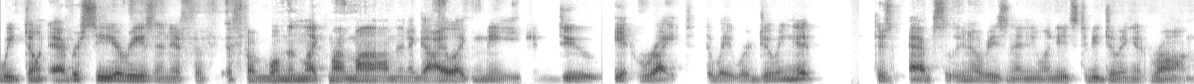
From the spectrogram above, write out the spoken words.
we don't ever see a reason if, if, if a woman like my mom and a guy like me can do it right the way we're doing it, there's absolutely no reason anyone needs to be doing it wrong.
